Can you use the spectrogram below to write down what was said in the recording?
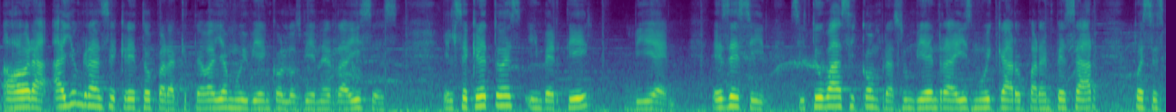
Ahora, hay un gran secreto para que te vaya muy bien con los bienes raíces. El secreto es invertir bien. Es decir, si tú vas y compras un bien raíz muy caro para empezar, pues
